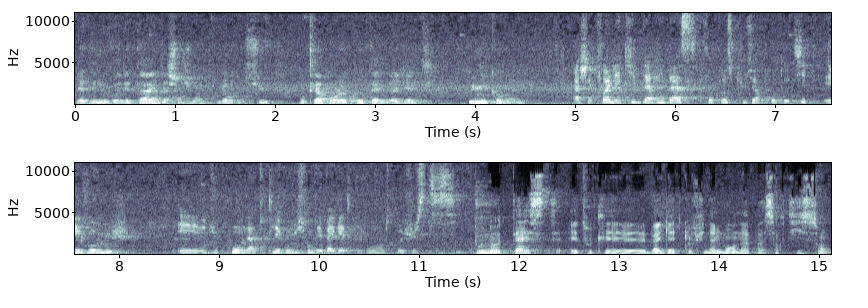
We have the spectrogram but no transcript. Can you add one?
il y a des nouveaux détails, des changements de couleur dessus. Donc là, pour le coup, tu as une baguette unique au monde. À chaque fois, l'équipe d'Arribas propose plusieurs prototypes, évoluent, et du coup, on a toute l'évolution des baguettes que je vous montre juste ici. Tous nos tests et toutes les baguettes que finalement on n'a pas sorties sont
